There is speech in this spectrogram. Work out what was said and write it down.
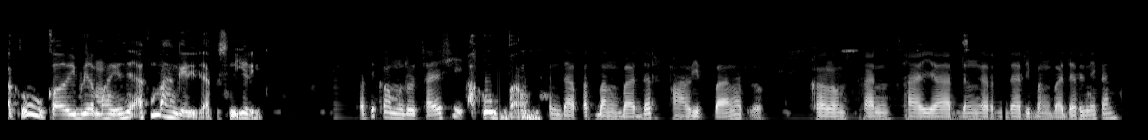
Aku kalau dibilang menghargai diri aku menghargai diri aku sendiri. Tapi kalau menurut saya sih aku bang. pendapat bang Badar valid banget loh. Kalau misalkan saya dengar dari bang Badar ini kan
